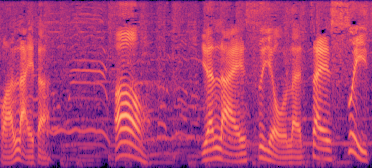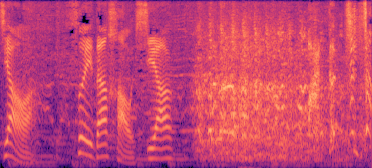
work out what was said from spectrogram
传来的？哦，原来是有人在睡觉啊，睡得好香。妈的智障！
